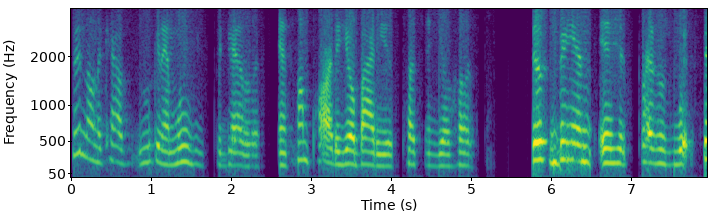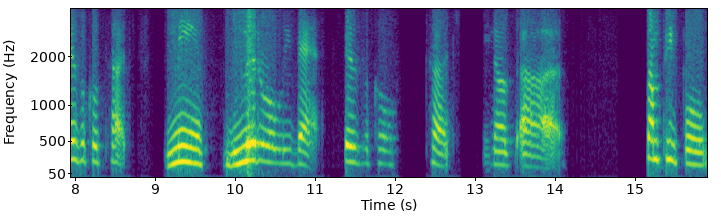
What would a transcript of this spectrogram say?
Sitting on the couch looking at movies together, and some part of your body is touching your husband. Just being in his presence with physical touch means literally that physical touch. You know, uh, some people,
